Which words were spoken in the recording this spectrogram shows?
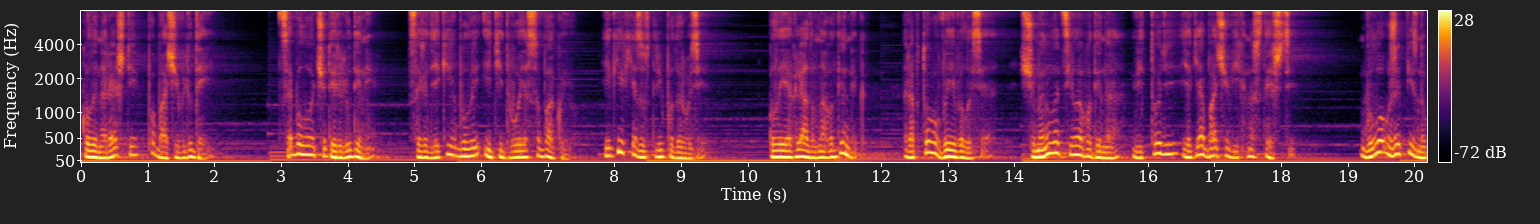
коли нарешті побачив людей. Це було чотири людини, серед яких були і ті двоє з собакою, яких я зустрів по дорозі. Коли я глянув на годинник, раптово виявилося, що минула ціла година відтоді, як я бачив їх на стежці. Було уже пізно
